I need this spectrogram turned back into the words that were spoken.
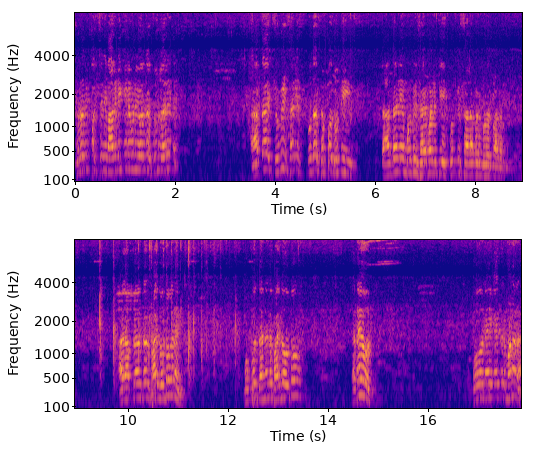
विरोधी पक्षाने मागणी केली म्हणून योजना सुरू झाली नाही. आता चोवीस साली मुदत संपत होती. तर आदरणीय मोदी साहेबांनी ती एकोणतीस सालापर्यंत मुदत वाढवली आज आपल्याला त्याचा फायदा होतो का नाही? मोफत धान्याचा फायदा होतो का नाही होत? हो नाही काहीतरी म्हणा ना.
